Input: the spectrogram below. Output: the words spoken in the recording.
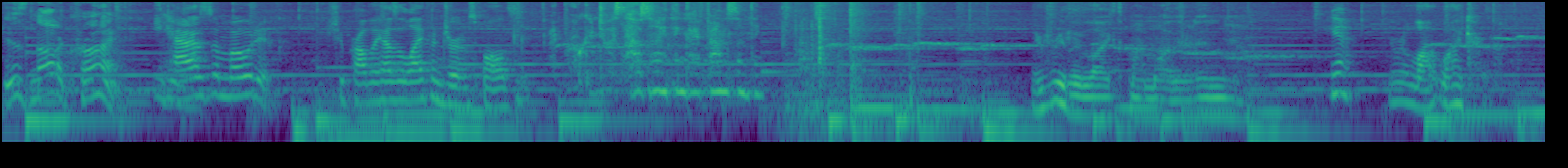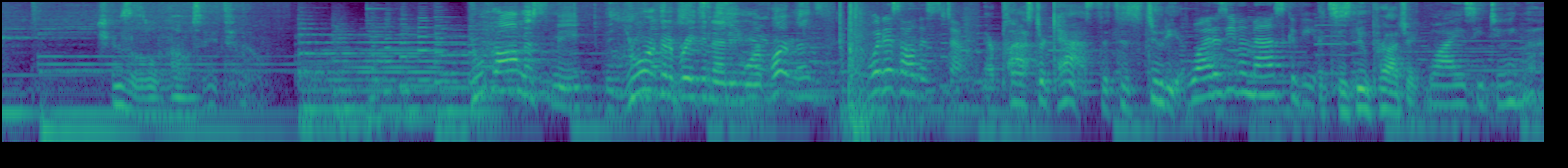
is not a crime. He has a motive. She probably has a life insurance policy. I broke into his house and I think I found something. You really liked my mother, didn't you? Yeah. You're a lot like her. She was a little nosy, too. You promised me that you weren't going to break into any more apartments. What is all this stuff? They're plaster cast. It's his studio. Why does he have a mask of you? It's his new project. Why is he doing that?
